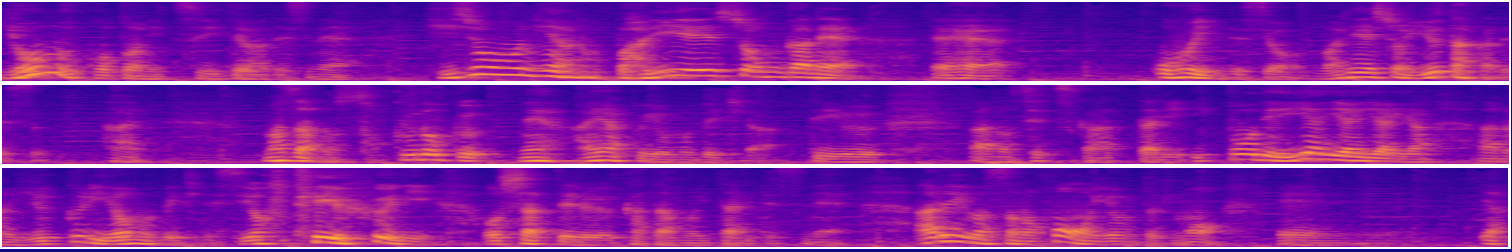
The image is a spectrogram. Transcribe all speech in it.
読むことについてはですね非常にあのバリエーションがね、え、多いんですよ。バリエーション豊かです、はい、まずあの速読ね早く読むべきだっていうあの説があったり一方でいやいやいやいやあのゆっくり読むべきですよ っていうふうにおっしゃってる方もいたりですね。あるいはその本を読む時も、えー、いや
